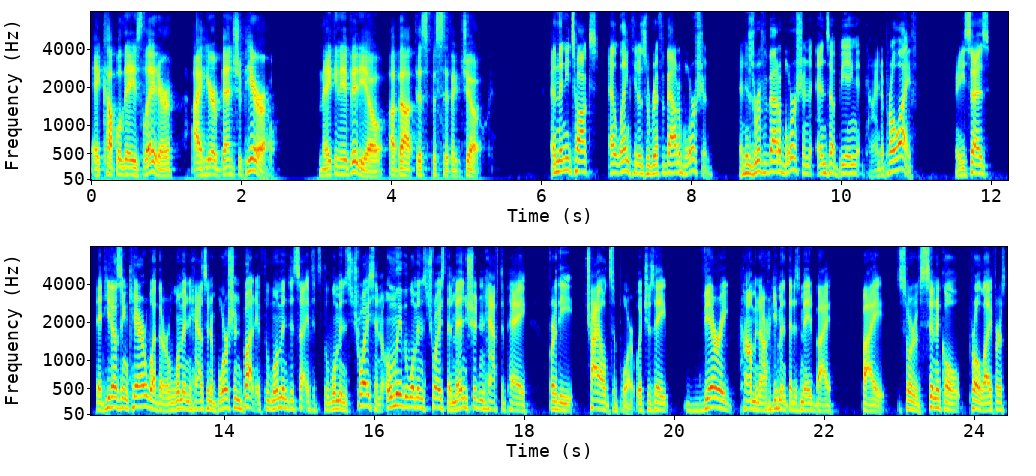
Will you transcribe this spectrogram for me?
a couple days later, I hear Ben Shapiro making a video about this specific joke. And then he talks at length. He does a riff about abortion. And his riff about abortion ends up being kind of pro life. And he says that he doesn't care whether a woman has an abortion, but if the woman decide, if it's the woman's choice and only the woman's choice, then men shouldn't have to pay for the child support, which is a very common argument that is made by by sort of cynical pro lifers.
